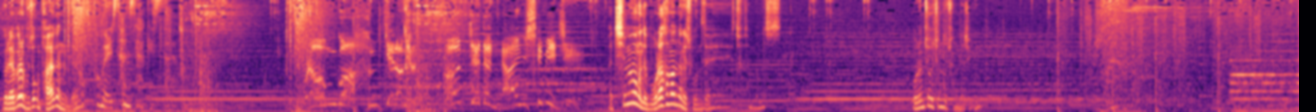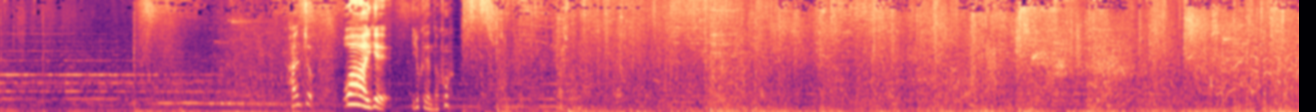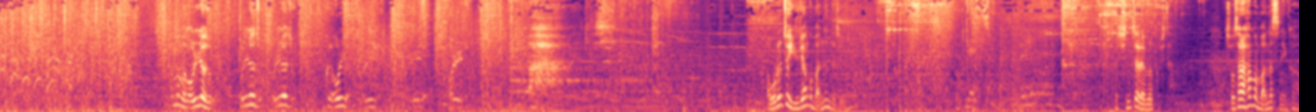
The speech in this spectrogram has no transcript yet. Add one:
이거 레벨을 무조건 봐야겠는데 풍을 선사 안심이지. 아, 침묵은 근데 몰아서 넣는 게 좋은데 저선 만났어 오른쪽이 좀 더 좋네 지금 한쪽 와 이게 이렇게 된다고? 한 번만 올려줘. 올려줘 올려줘. 그래 올려 올려 올려 올려. 아. 아 오른쪽이 유리한 건 맞는데 지금? 아, 진짜 레벨 봅시다. 저 사람 한 번 만났으니까.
